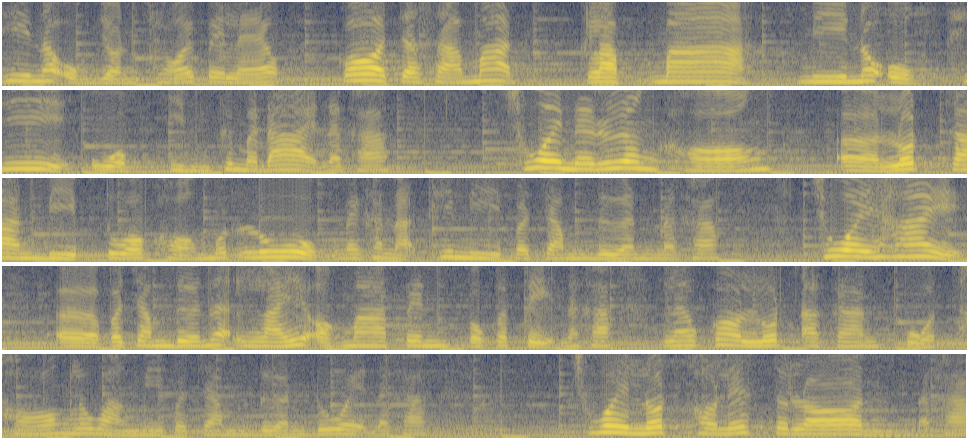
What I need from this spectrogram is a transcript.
ที่หน้าอกหย่อนคล้อยไปแล้ว ก็จะสามารถกลับมามีหน้าอกที่อวบอิ่มขึ้นมาได้นะคะ ช่วยในเรื่องของออลดการบีบตัวของมดลูกในขณะที่มีประจำเดือนนะคะ ช่วยให้ประจำเดือนเนี่ยไหลออกมาเป็นปกตินะคะ แล้วก็ลดอาการปวดท้องระหว่างมีประจำเดือนด้วยนะคะ ช่วยลดคอเลสเตอรอลนะคะ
